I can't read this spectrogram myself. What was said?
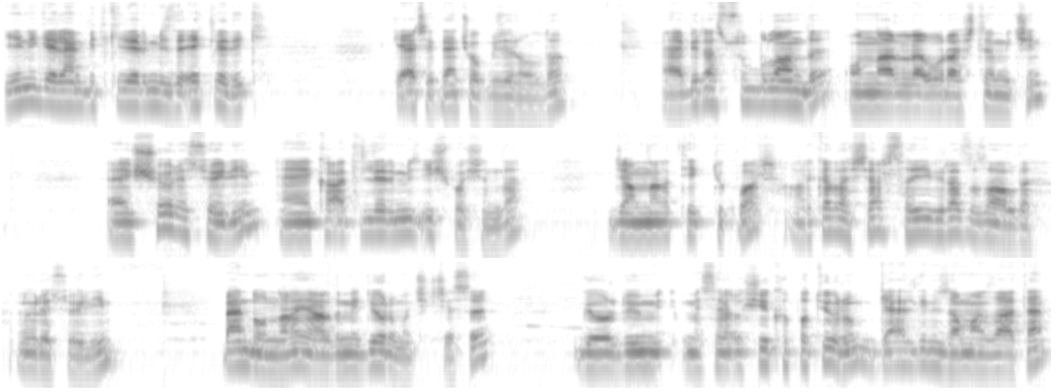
yeni gelen bitkilerimizi de ekledik. Gerçekten çok güzel oldu. Ee, Biraz su bulandı onlarla uğraştığım için. Ee, Şöyle söyleyeyim. ee, Katillerimiz iş başında. Camlara tek tük var. Arkadaşlar sayı biraz azaldı. Öyle söyleyeyim. Ben de onlara yardım ediyorum açıkçası. Gördüğüm mesela ışığı kapatıyorum. Geldiğim zaman zaten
